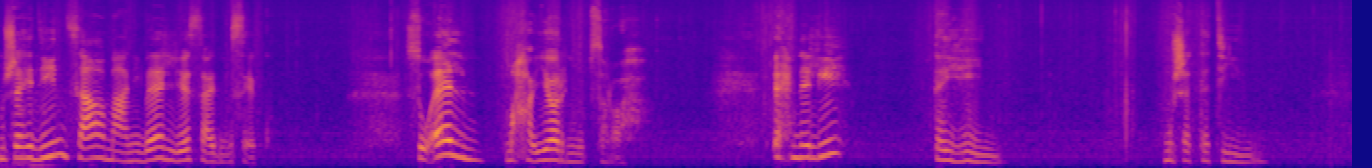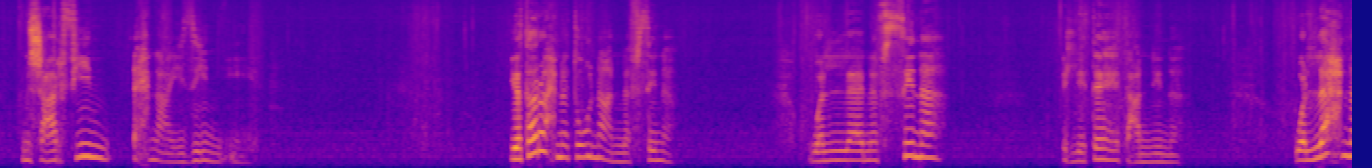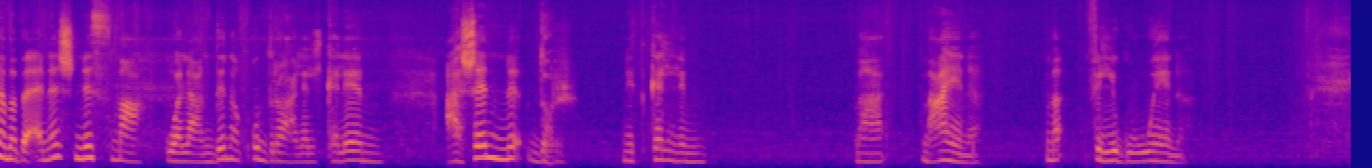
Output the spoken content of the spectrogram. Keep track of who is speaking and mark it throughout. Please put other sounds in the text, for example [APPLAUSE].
Speaker 1: مشاهدين ساعة مع نبال يسعد مساكم. سؤال محيرني بصراحة. إحنا ليه تايهين مشتتين مش عارفين إحنا عايزين إيه؟ يا ترى إحنا تهنا عن نفسنا ولا نفسنا اللي تاهت عننا ولا إحنا ما بقناش نسمع ولا عندنا قدرة على الكلام عشان نقدر نتكلم مع معانا في اللي جوانا.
